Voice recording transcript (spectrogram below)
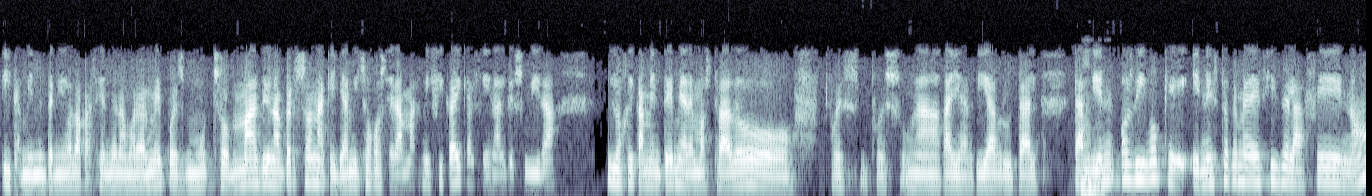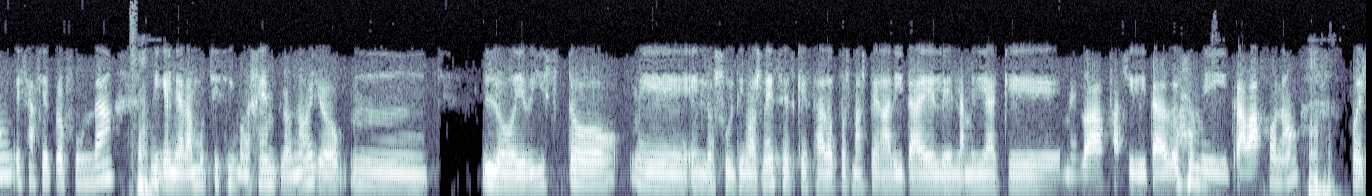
Y también he tenido la ocasión de enamorarme, pues, mucho más de una persona que ya a mis ojos era magnífica y que al final de su vida lógicamente me ha demostrado pues pues una gallardía brutal. También os digo que en esto que me decís de la fe, ¿no? Esa fe profunda, Miguel me ha dado muchísimo ejemplo, ¿no? Yo mm, lo he visto eh, en los últimos meses que he estado pues más pegadita a él en la medida que me lo ha facilitado mi trabajo, ¿no? Pues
